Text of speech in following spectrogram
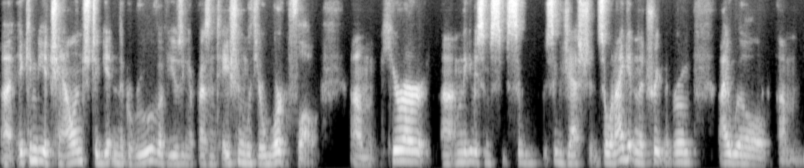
Uh, it can be a challenge to get in the groove of using a presentation with your workflow. Um, here are, uh, I'm going to give you some, some, suggestions. So when I get in the treatment room, I will um,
